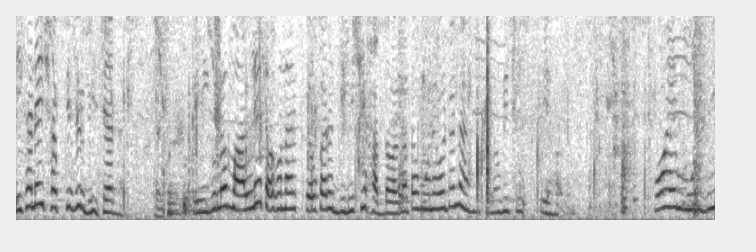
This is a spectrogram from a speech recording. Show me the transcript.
এইখানেই সব কিছুর বিচার হয়। এইগুলো মারলে তখন আর কেউ কারও জিনিসই হাত দেওয়ার কথাও মনে ওঠে না কোনো কিছু ইয়ে হবে ওই মুরগি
